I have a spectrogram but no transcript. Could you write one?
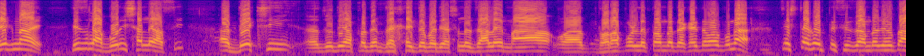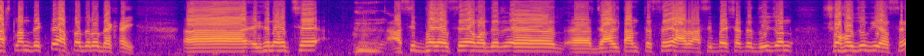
মেঘনায়, হিজলা, বরিশালে আছি। আর দেখি যদি আপনাদের দেখাইতে পারি। আসলে জালে না ধরা পড়লে তো আমরা দেখাইতে পারব না। চেষ্টা করতেছি যে আমরা যেহেতু আসলাম দেখতে, আপনাদেরও দেখাই। এখানে হচ্ছে আসিফ ভাই আছে, আমাদের জাল টানতেছে। আর আসিফ ভাইয়ের সাথে দুইজন সহযোগী আছে।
